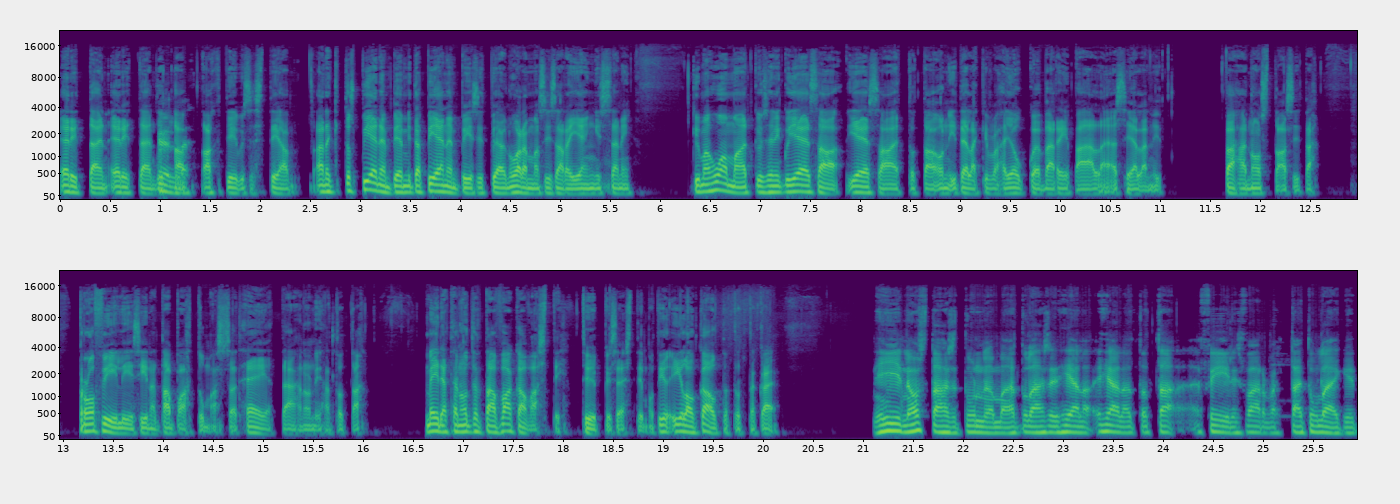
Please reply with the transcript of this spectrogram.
erittäin, erittäin tota, aktiivisesti. Ja ainakin tuossa pienempiä, mitä pienempiä sitten vielä nuoremman sisaren jengissä, niin kyllä mä huomaan, että kyllä se niinku jeesaa, jeesaa että tota, on itselläkin vähän joukkueen väri päällä ja siellä niin vähän nostaa sitä profiiliä siinä tapahtumassa, että hei, että tämähän on ihan tota, meidäthän otetaan vakavasti tyyppisesti, mutta ilon kautta totta kai. Niin, nostaa se tunnelma ja tulee se hieno, hieno tota, fiilis varmasti, tai tuleekin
